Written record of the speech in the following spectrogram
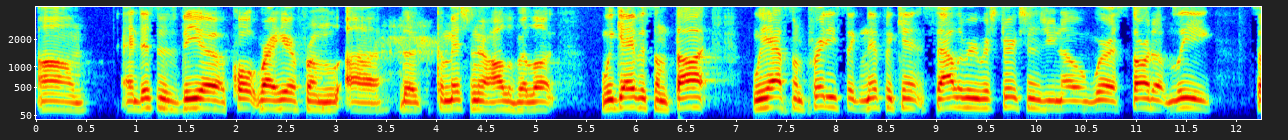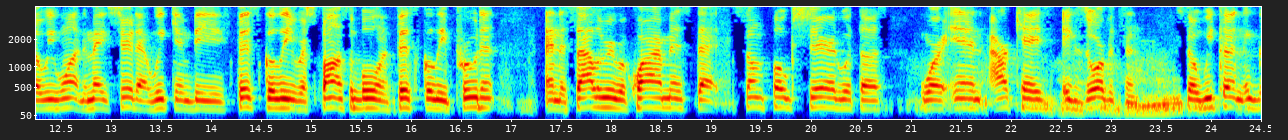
Um, and this is via a quote right here from uh, the Commissioner Oliver Luck. We gave it some thought. We have some pretty significant salary restrictions. You know, we're a startup league. So we want to make sure that we can be fiscally responsible and fiscally prudent. And the salary requirements that some folks shared with us were in our case exorbitant. So we couldn't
